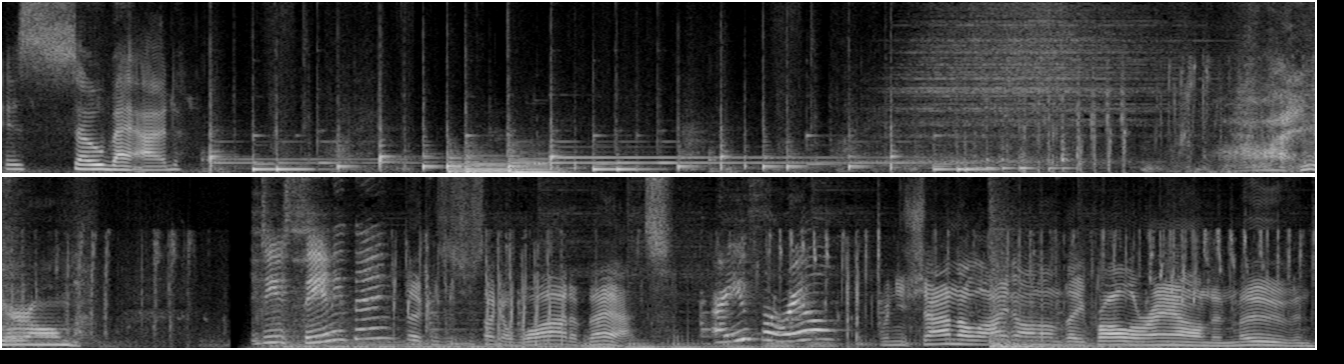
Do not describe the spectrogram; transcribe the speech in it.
is so bad. Oh, I hear them. Do you see anything? Because it's just like a wad of bats. Are you for real? When you shine the light on them, they crawl around and move and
